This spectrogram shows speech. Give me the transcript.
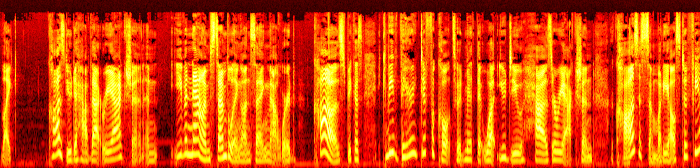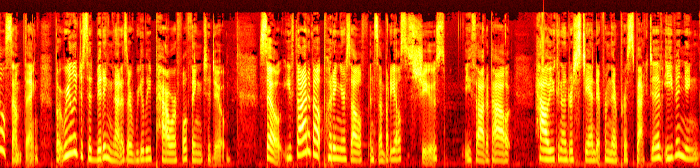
like, caused you to have that reaction. And even now, I'm stumbling on saying that word caused because it can be very difficult to admit that what you do has a reaction or causes somebody else to feel something. But really, just admitting that is a really powerful thing to do. So, you've thought about putting yourself in somebody else's shoes. You thought about how you can understand it from their perspective, even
